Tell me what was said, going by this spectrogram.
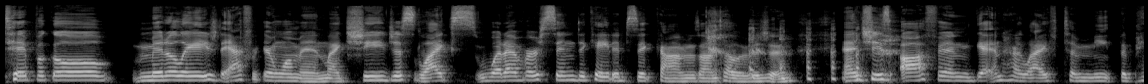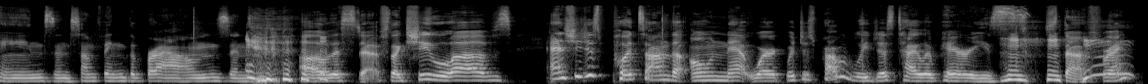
typical middle-aged African woman. Like she just likes whatever syndicated sitcoms on television. and she's often getting her life to meet the Paynes and something the Browns and all this stuff. Like she loves and she just puts on the own network, which is probably just Tyler Perry's stuff, right?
